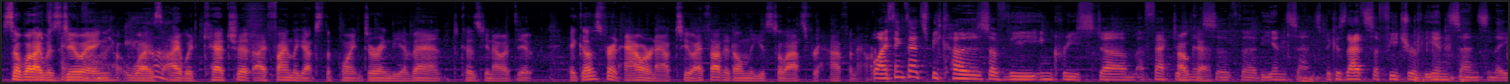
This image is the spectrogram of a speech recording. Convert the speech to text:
so what i was kinda- doing oh was i would catch it i finally got to the point during the event because you know it, it it goes for an hour now too i thought it only used to last for half an hour Well, I think that's because of the increased um, effectiveness Okay. of the, the incense, because that's a feature of the incense, and they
